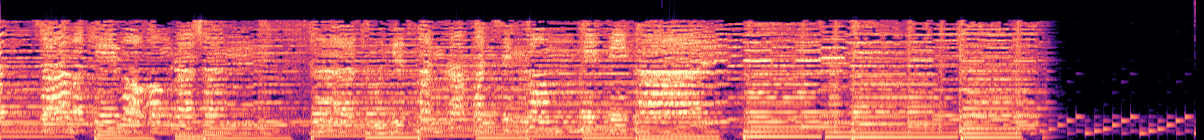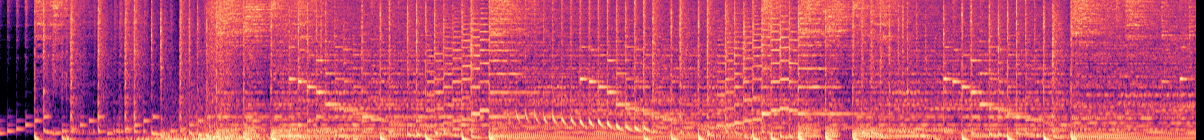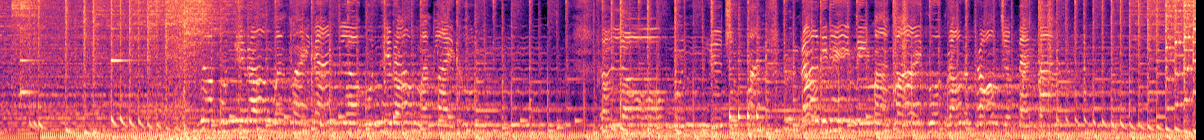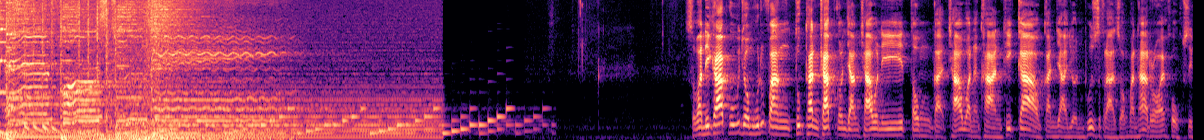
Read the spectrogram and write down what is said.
สวัสดีครับคุณผู้ชมคุณผู้ฟังทุกท่านครับก่อนยามเช้าวันนี้ตรงกับเช้าวันอังคารที่ 9 กันยายนพุทธศักราช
